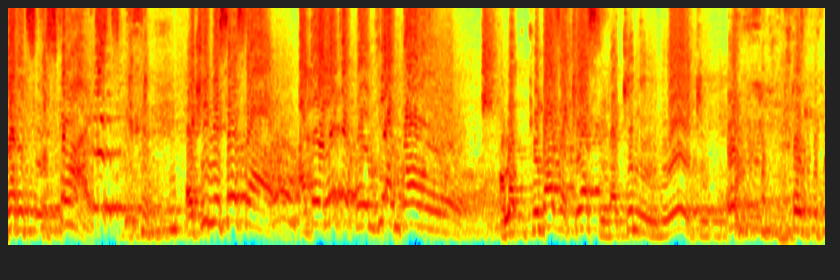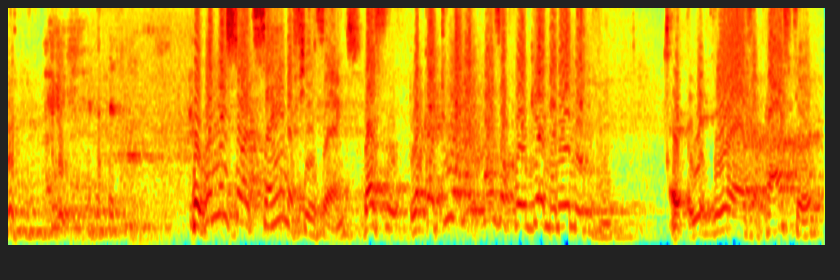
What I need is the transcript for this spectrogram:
but it's disguised. lakini sasa ataileta kwa njia ambao anakupumbaza kiasi, lakini ni yeye tu. But when they start saying a few things, Basi wakati huo anapoanza kuongea maneno hivi, you you as a pastor,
